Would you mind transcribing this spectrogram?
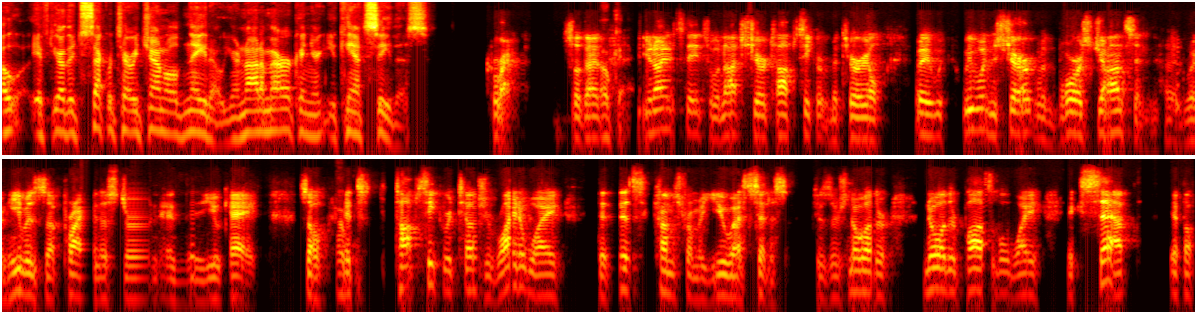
oh, if you're the Secretary General of NATO, you're not American. You're, you can't see this. Correct. So that okay. the United States will not share top secret material. We, we wouldn't share it with Boris Johnson uh, when he was uh, prime minister in the UK. So okay. it's top secret tells you right away that this comes from a U.S. citizen because there's no other no other possible way except if a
